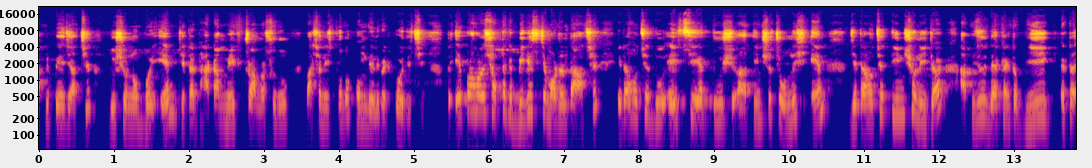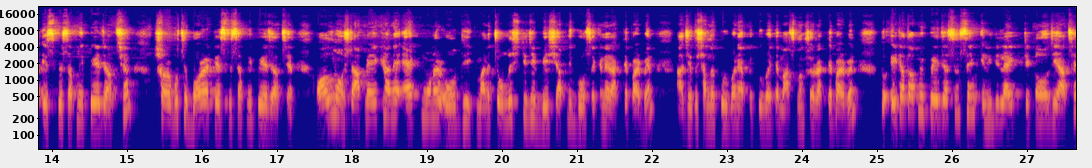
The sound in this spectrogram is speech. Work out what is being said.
আপনি পেয়ে যাচ্ছেন। দুশো নব্বই এন, যেটা ঢাকা মেট্রো আমরা শুধু বাসা নিচ পর্যন্ত হোম ডেলিভারি করে দিচ্ছি। তো এরপর আমাদের সব থেকে বিগেস্ট যে মডেলটা আছে, এটা হচ্ছে দু এইচ সি এফ দুশো তিনশো চল্লিশ এন, যেটা হচ্ছে তিনশো লিটার। আপনি যদি দেখেন একটা বিগ একটা স্পেস আপনি পেয়ে যাচ্ছেন, সর্বোচ্চ বড় একটা স্পেস আপনি পেয়ে যাচ্ছেন। অলমোস্ট আপনি এখানে এক মনের অধিক মানে চল্লিশ কেজি বেশি আপনি গোস এখানে রাখতে পারবেন। আর যেহেতু সামনে কুরবানি, আপনি কুরবানিতে মাছ, মাংস রাখতে পারবেন। তো এটা তো আপনি পেয়ে যাচ্ছেন সেম এলইডি লাইট টেকনোলজি আছে।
